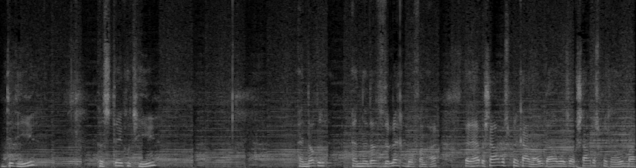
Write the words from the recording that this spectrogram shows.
dit hier, dat stekeltje hier. En dat is, en eh, dat is de legbof van haar. Dat hebben sabelsprinkanen ook, daarom worden ze ook sabelsprinkaan genoemd. Maar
